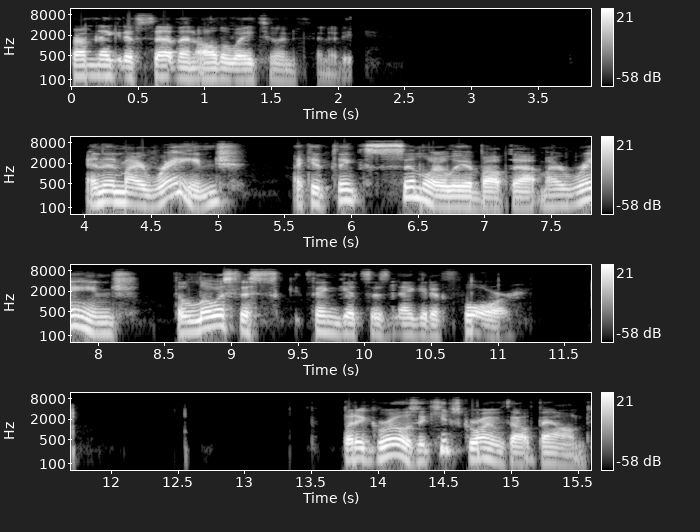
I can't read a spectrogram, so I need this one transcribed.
from negative 7 all the way to infinity. And then my range, I could think similarly about that. My range, the lowest this thing gets is negative 4. But it grows. It keeps growing without bound.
